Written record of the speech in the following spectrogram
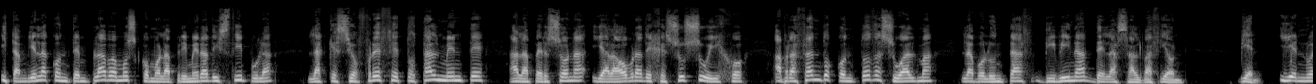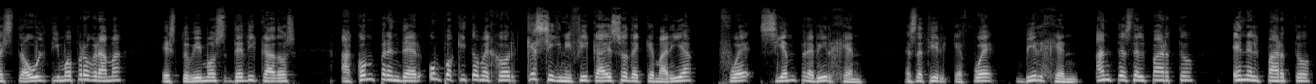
y también la contemplábamos como la primera discípula, la que se ofrece totalmente a la persona y a la obra de Jesús su Hijo, abrazando con toda su alma la voluntad divina de la salvación. Bien, y en nuestro último programa estuvimos dedicados a comprender un poquito mejor qué significa eso de que María fue siempre virgen, es decir, que fue virgen antes del parto, en el parto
